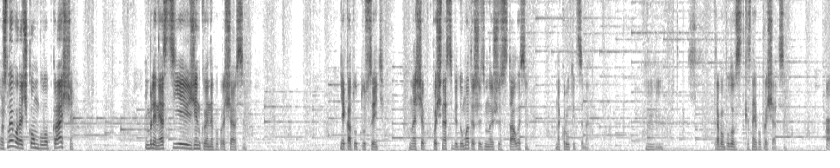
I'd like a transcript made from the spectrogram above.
Можливо, рачком було б краще. Блін, я з цією жінкою не попрощався. Яка тут тусить. Вона ще почне собі думати, що зі мною щось сталося. Накрутить себе. М. Треба було все-таки з нею попрощатися. А.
